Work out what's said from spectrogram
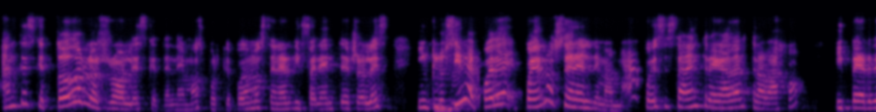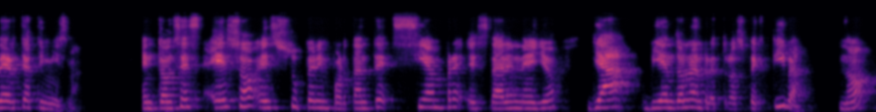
antes que todos los roles que tenemos, porque podemos tener diferentes roles, inclusive puede, puede no ser el de mamá, puedes estar entregada al trabajo y perderte a ti misma. Entonces, eso es súper importante, siempre estar en ello, ya viéndolo en retrospectiva, ¿no?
